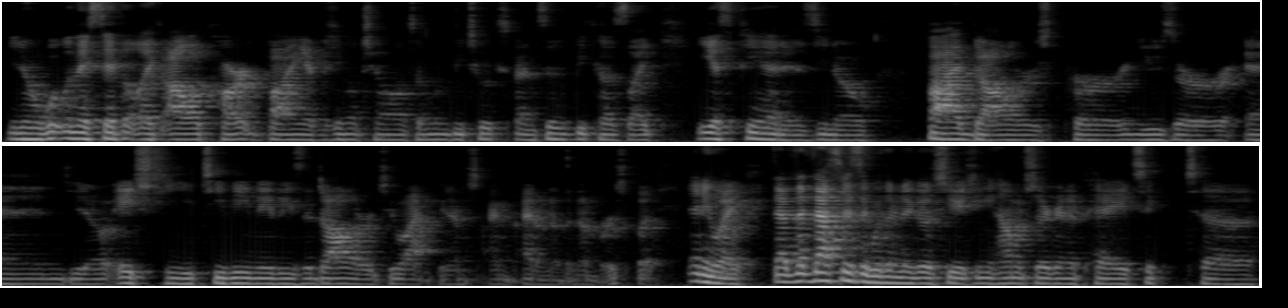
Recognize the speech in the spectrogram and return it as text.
you know when they say that like a la carte buying every single channel its own would be too expensive because like ESPN is you know five dollars per user and you know HGTV maybe is a dollar or two. I, mean, I'm, I don't know the numbers, but anyway, that, that that's basically what they're negotiating how much they're going to pay to to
